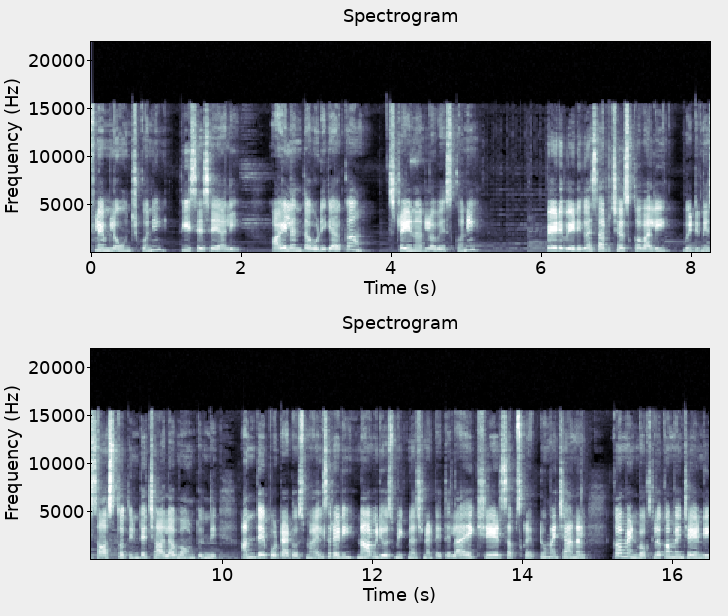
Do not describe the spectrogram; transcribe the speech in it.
ఫ్లేమ్లో ఉంచుకొని తీసేసేయాలి. ఆయిల్ అంతా ఉడిగాక స్ట్రెయినర్లో వేసుకొని వేడివేడిగా సర్వ్ చేసుకోవాలి. వీటిని సాస్తో తింటే చాలా బాగుంటుంది. అంతే పొటాటో స్మైల్స్ రెడీ. నా వీడియోస్ మీకు నచ్చినట్టయితే like share subscribe to my channel. Comment బాక్స్లో కామెంట్ చేయండి.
